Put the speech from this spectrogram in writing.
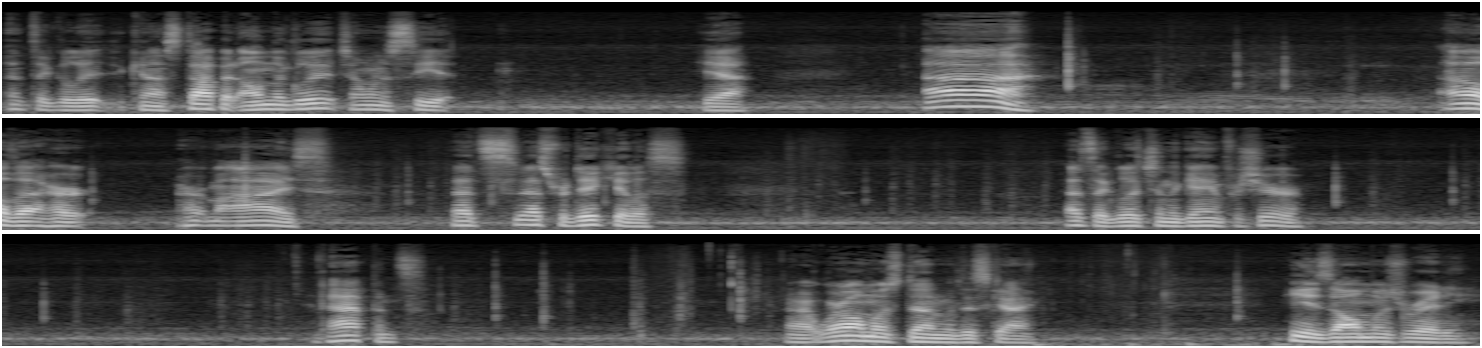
That's a glitch. Can I stop it on the glitch? I want to see it. Yeah. Ah! Oh, that hurt. Hurt my eyes. That's that's ridiculous. That's a glitch in the game for sure. It happens. Alright, we're almost done with this guy. He is almost ready.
